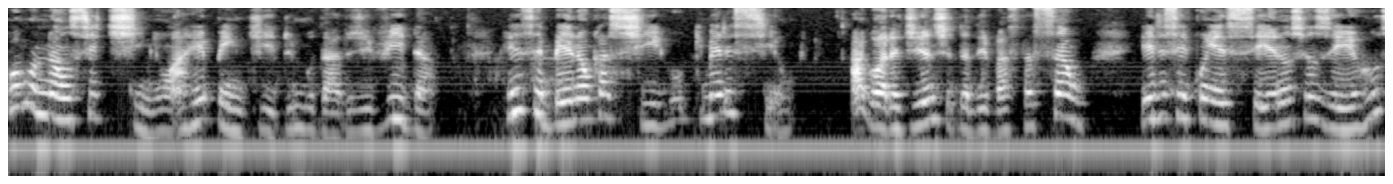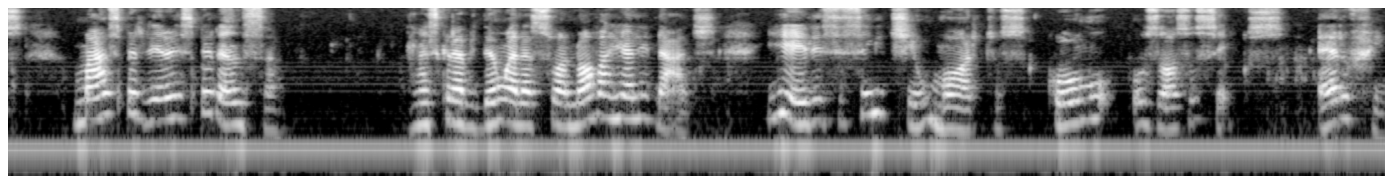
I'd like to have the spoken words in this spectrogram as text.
Como não se tinham arrependido e mudado de vida, receberam o castigo que mereciam. Agora, diante da devastação, eles reconheceram seus erros, mas perderam a esperança. A escravidão era sua nova realidade e eles se sentiam mortos, como os ossos secos. Era o fim.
